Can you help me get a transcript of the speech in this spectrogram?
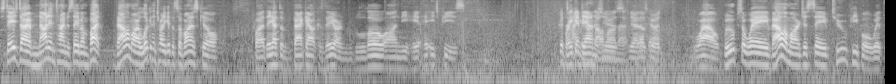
Stage dive not in time to save him, but Valimar looking to try to get the Sylvanas kill, but they have to back out because they are low on the H- HPs. Good Break it down is used. that. Yeah, that was Yeah. good. Wow, boops away. Valimar just saved two people with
